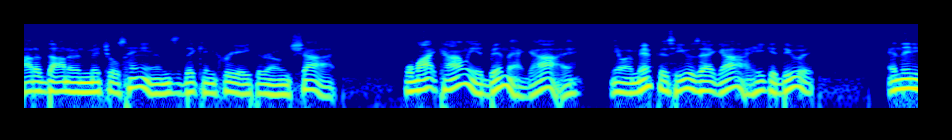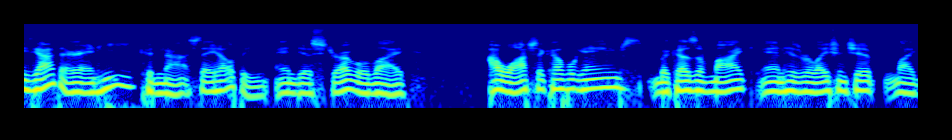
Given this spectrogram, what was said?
out of Donovan Mitchell's hands that can create their own shot. Well, Mike Conley had been that guy. You know, in Memphis, he was that guy. He could do it. And then he's got there and he could not stay healthy and just struggled. Like, I watched a couple games because of Mike and his relationship. Like,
